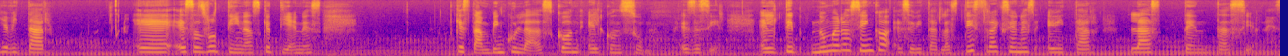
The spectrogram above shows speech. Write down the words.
y evitar eh, esas rutinas que tienes que están vinculadas con el consumo. Es decir, el tip número 5 es evitar las distracciones, evitar las tentaciones.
